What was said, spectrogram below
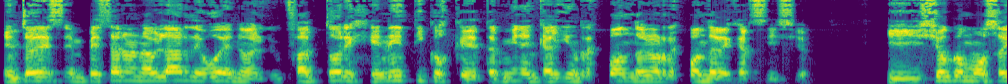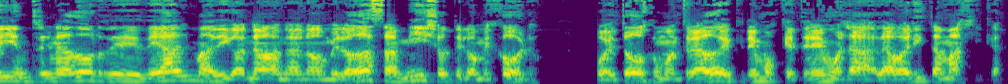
Entonces empezaron a hablar de, bueno, factores genéticos que determinan que alguien responda o no responda al ejercicio. Y yo como soy entrenador de, alma, digo, no, no, no, me lo das a mí, yo te lo mejoro. Porque todos como entrenadores creemos que tenemos la, varita mágica.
